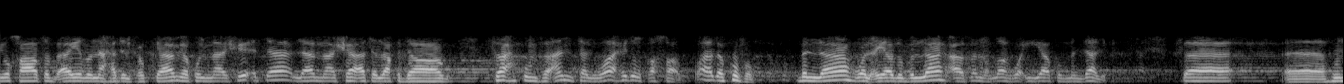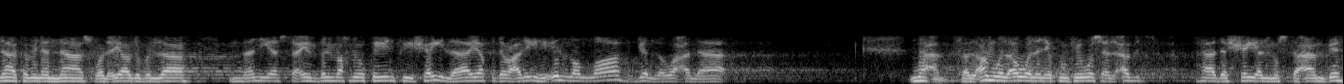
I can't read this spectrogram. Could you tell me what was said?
يخاطب أيضا أحد الحكام يقول ما شئت لا ما شاءت الأقدار فاحكم فأنت الواحد القصاب. وهذا كفر. بالله والعياذ بالله عافنا الله وإياكم من ذلك. فهناك من الناس والعياذ بالله من يستعين بالمخلوقين في شيء لا يقدر عليه إلا الله جل وعلا. نعم فالأمر الأول أن يكون في وسع العبد هذا الشيء المستعان به.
